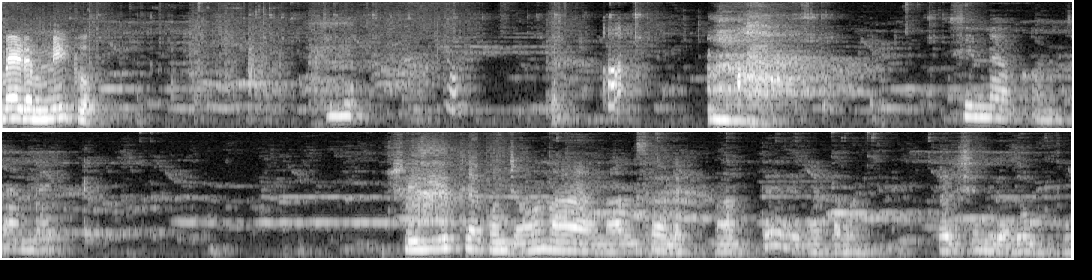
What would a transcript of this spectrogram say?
మేడం నీకు చిన్న కొంచెం పెట్టు. చెయ్యి ఇట్లా కొంచెం నా నలసాలే అంతే మెత్తబడి తడిసింది కదా ఉప్పు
